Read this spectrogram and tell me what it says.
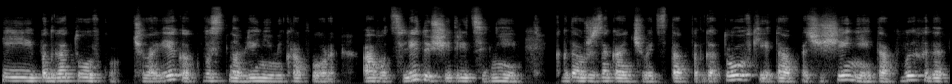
и подготовку человека к восстановлению микрофлоры. А вот следующие 30 дней, когда уже заканчивается этап подготовки, этап очищения, этап выхода,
